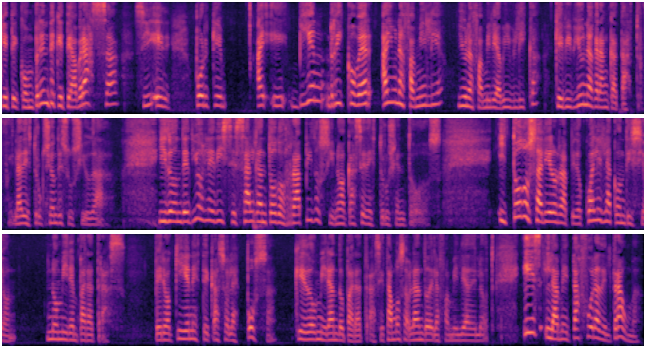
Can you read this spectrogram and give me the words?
que te comprende, que te abraza, ¿sí? Eh, porque hay, eh, bien rico ver, hay una familia, y una familia bíblica, que vivió una gran catástrofe, la destrucción de su ciudad. Y donde Dios le dice, salgan todos rápidos, si no acá se destruyen todos. Y todos salieron rápido. ¿Cuál es la condición? No miren para atrás. Pero aquí en este caso la esposa quedó mirando para atrás. Estamos hablando de la familia de Lot. Es la metáfora del trauma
